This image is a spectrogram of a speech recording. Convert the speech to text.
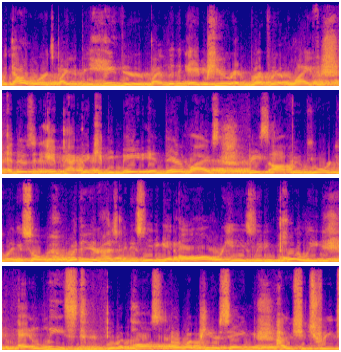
without words by your behavior behavior by living a pure and reverent life. And there's an impact that can be made in their lives based off of your doing it. So whether your husband is leading at all or he is leading poorly, at least do what Paul's or what Peter's saying, how you should treat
